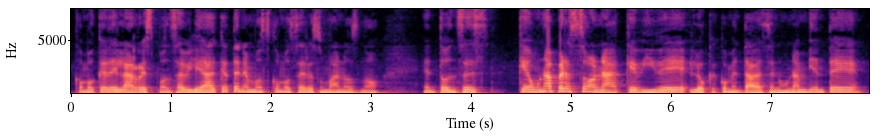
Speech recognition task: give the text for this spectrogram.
como que de la responsabilidad que tenemos como seres humanos, ¿no? Entonces, que una persona que vive, lo que comentabas, en un ambiente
